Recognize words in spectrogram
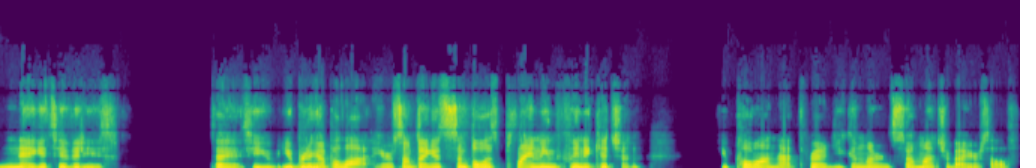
negativities. So you, you bring up a lot here. Something as simple as planning to clean a kitchen. If you pull on that thread, you can learn so much about yourself.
